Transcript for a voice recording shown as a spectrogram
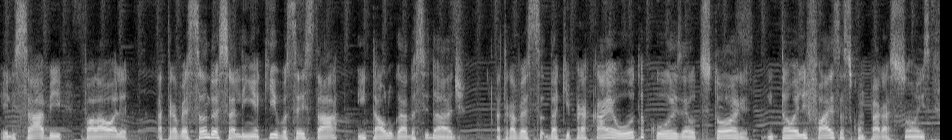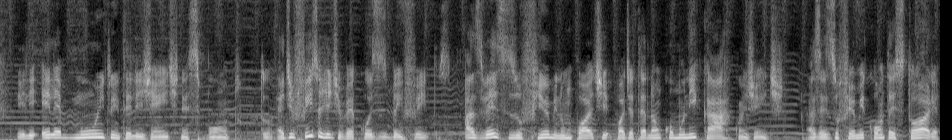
ele sabe falar: olha, atravessando essa linha aqui, você está em tal lugar da cidade. Atravessa daqui para cá é outra coisa, é outra história. Então ele faz as comparações. Ele, ele é muito inteligente nesse ponto. É difícil a gente ver coisas bem feitas. Às vezes o filme não pode, pode até não comunicar com a gente. Às vezes o filme conta a história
